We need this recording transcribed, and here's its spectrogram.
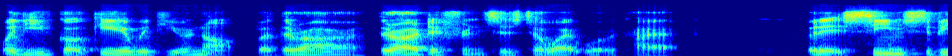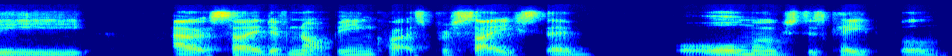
whether you've got gear with you or not, but there are there are differences to a whitewater kayak. But it seems to be outside of not being quite as precise, they're almost as capable,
